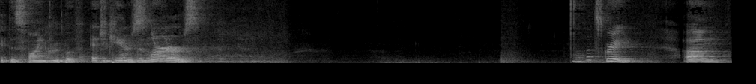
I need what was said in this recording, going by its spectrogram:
at this fine group of educators and learners. Well, that's great. Um,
